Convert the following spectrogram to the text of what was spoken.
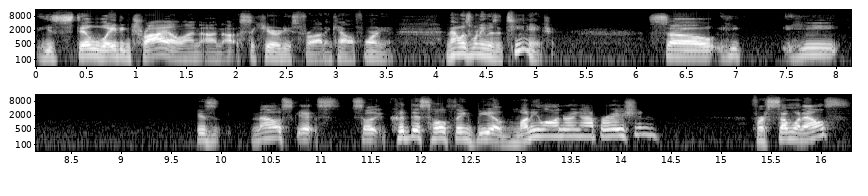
he's still waiting trial on on uh, securities fraud in California, and that was when he was a teenager. So he he is now so could this whole thing be a money laundering operation for someone else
